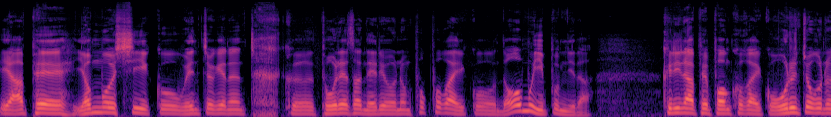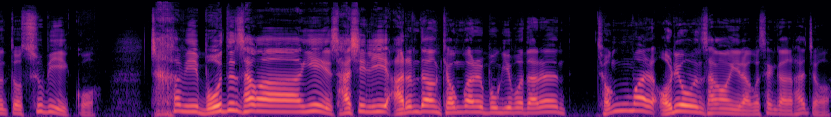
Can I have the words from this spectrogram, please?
이 앞에 연못이 있고 왼쪽에는 탁그 돌에서 내려오는 폭포가 있고 너무 이쁩니다. 그린 앞에 벙커가 있고 오른쪽으로는 또 숲이 있고 참 이 모든 상황이 사실 이 아름다운 경관을 보기보다는 정말 어려운 상황이라고 생각을 하죠.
